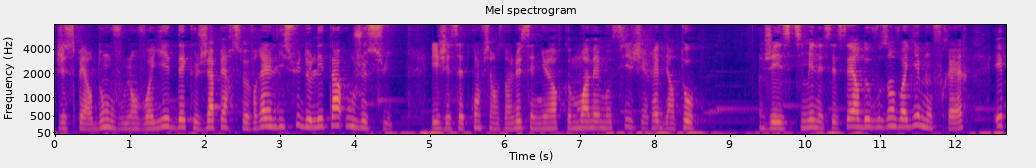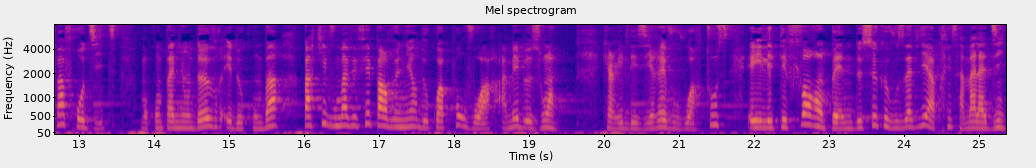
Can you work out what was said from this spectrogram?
J'espère donc vous l'envoyer dès que j'apercevrai l'issue de l'état où je suis. Et j'ai cette confiance dans le Seigneur que moi-même aussi j'irai bientôt. J'ai estimé nécessaire de vous envoyer mon frère, Épaphrodite, mon compagnon d'œuvre et de combat, par qui vous m'avez fait parvenir de quoi pourvoir à mes besoins car il désirait vous voir tous, et il était fort en peine de ce que vous aviez appris sa maladie.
